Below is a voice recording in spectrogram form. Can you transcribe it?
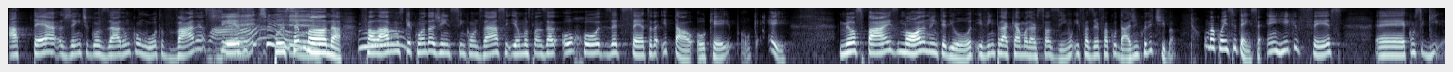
até a gente gozar um com o outro várias vezes por semana. Falávamos que quando a gente se encontrasse, íamos planejar horrores, etc. e tal. Ok? Ok. Meus pais moram no interior e vim pra cá morar sozinho e fazer faculdade em Curitiba. Uma coincidência. Henrique fez, é, consegui,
